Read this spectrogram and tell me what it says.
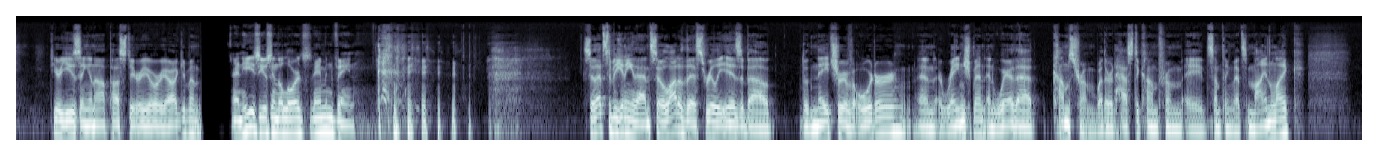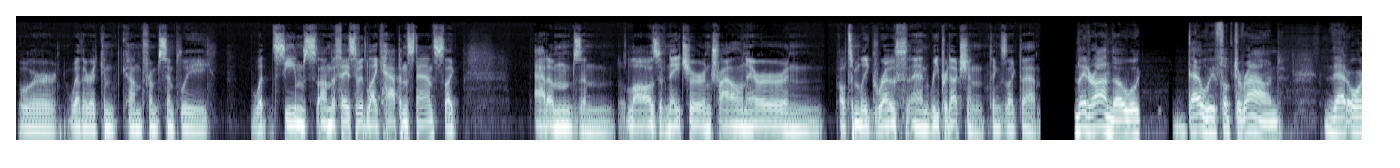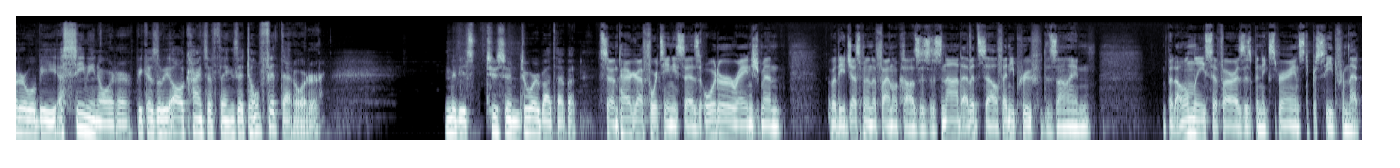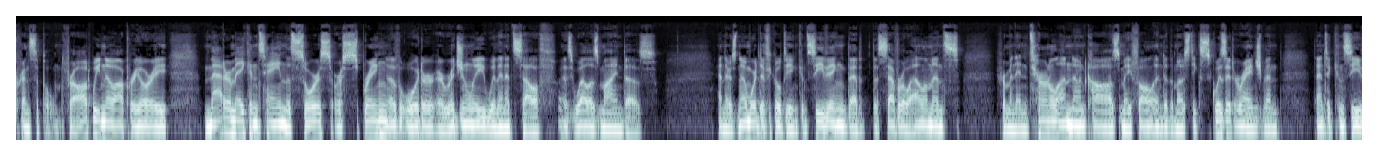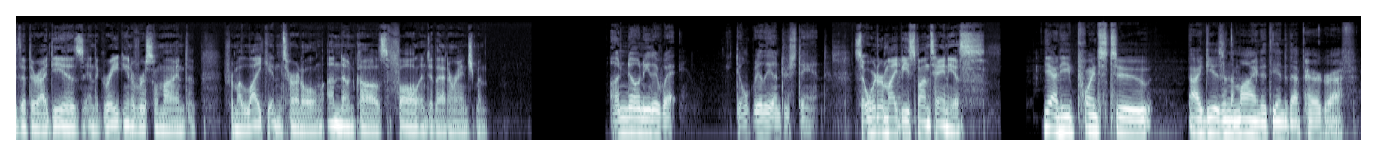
You're using an a posteriori argument? And he's using the Lord's name in vain. so that's the beginning of that. And so a lot of this really is about the nature of order and arrangement and where that comes from, whether it has to come from a something that's mind-like or whether it can come from simply what seems on the face of it like happenstance, like atoms and laws of nature and trial and error and ultimately growth and reproduction, things like that. Later on, though, we'll, that will be flipped around. That order will be a seeming order because there'll be all kinds of things that don't fit that order. Maybe it's too soon to worry about that, but. So in paragraph 14, he says order arrangement or the adjustment of the final causes is not of itself any proof of design but only so far as has been experienced to proceed from that principle. For aught we know a priori, matter may contain the source or spring of order originally within itself, as well as mind does. And there's no more difficulty in conceiving that the several elements from an internal unknown cause may fall into the most exquisite arrangement than to conceive that their ideas in the great universal mind from a like internal unknown cause fall into that arrangement. Unknown either way don't really understand. So order might be spontaneous. Yeah, and he points to ideas in the mind at the end of that paragraph.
